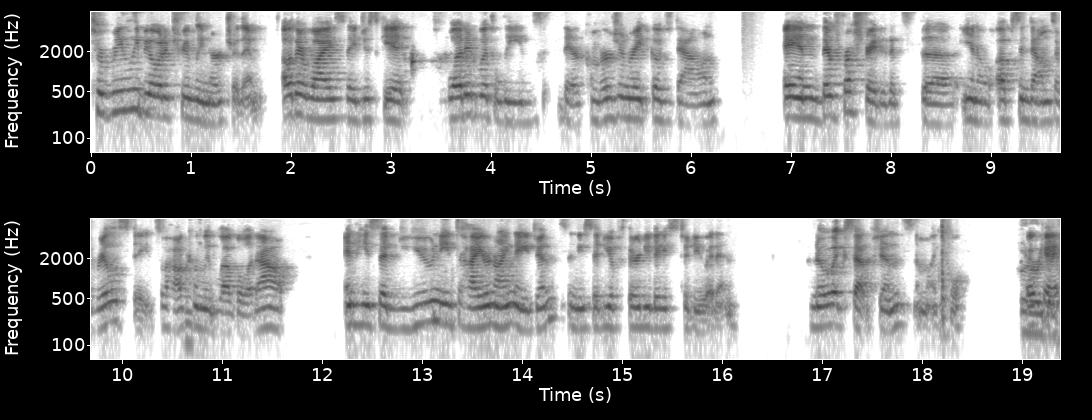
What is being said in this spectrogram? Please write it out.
to really be able to truly nurture them. Otherwise, they just get flooded with leads. Their conversion rate goes down and they're frustrated. It's the, you know, ups and downs of real estate. So how can we level it out? And he said, you need to hire nine agents. And he said, you have 30 days to do it in no exceptions. I'm like, cool. okay.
